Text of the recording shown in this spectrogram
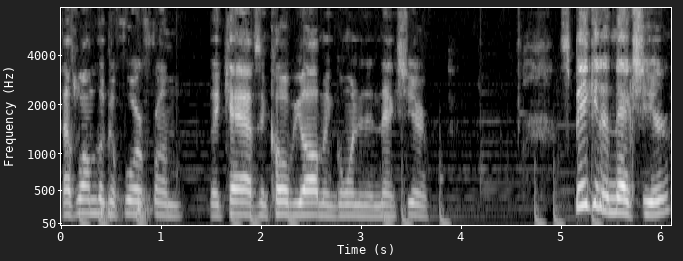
That's what I'm looking for from the Cavs and Koby Altman going into next year. Speaking of next year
